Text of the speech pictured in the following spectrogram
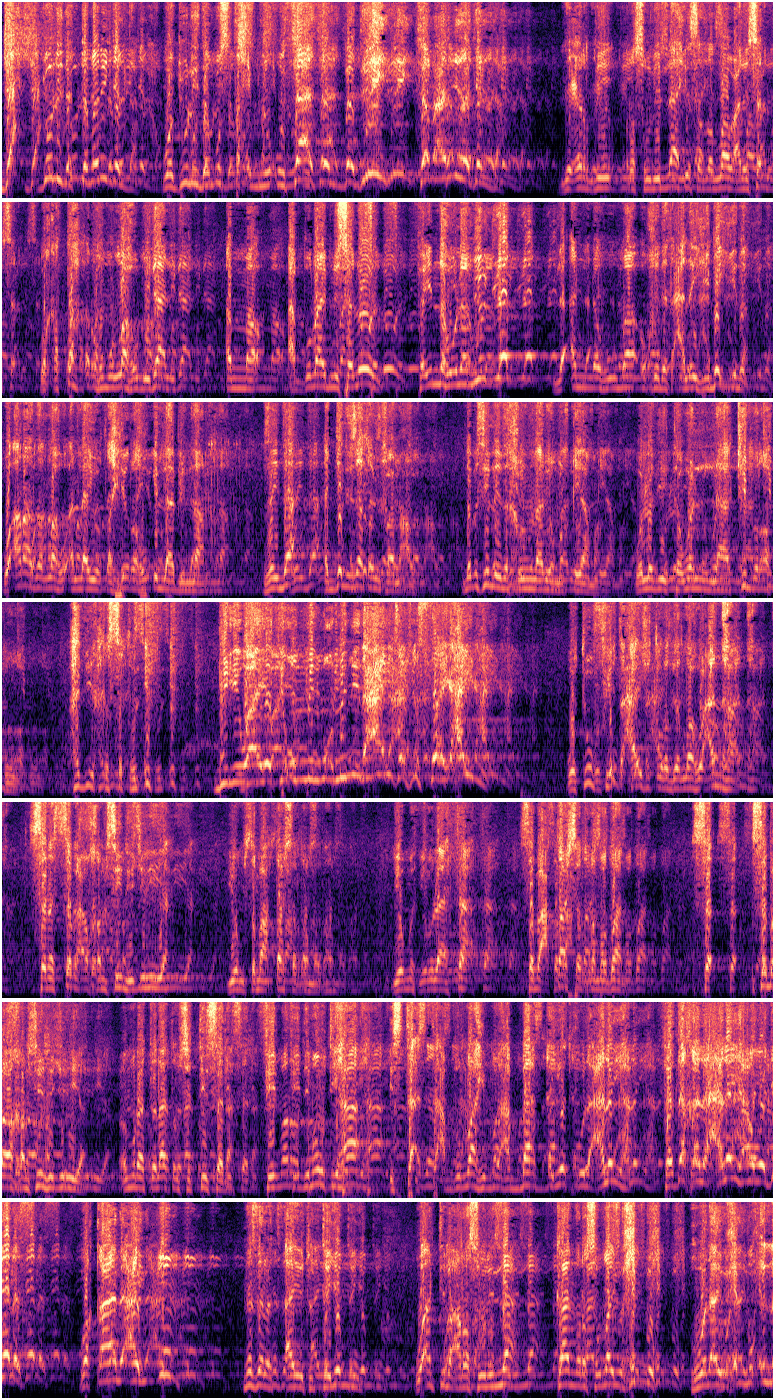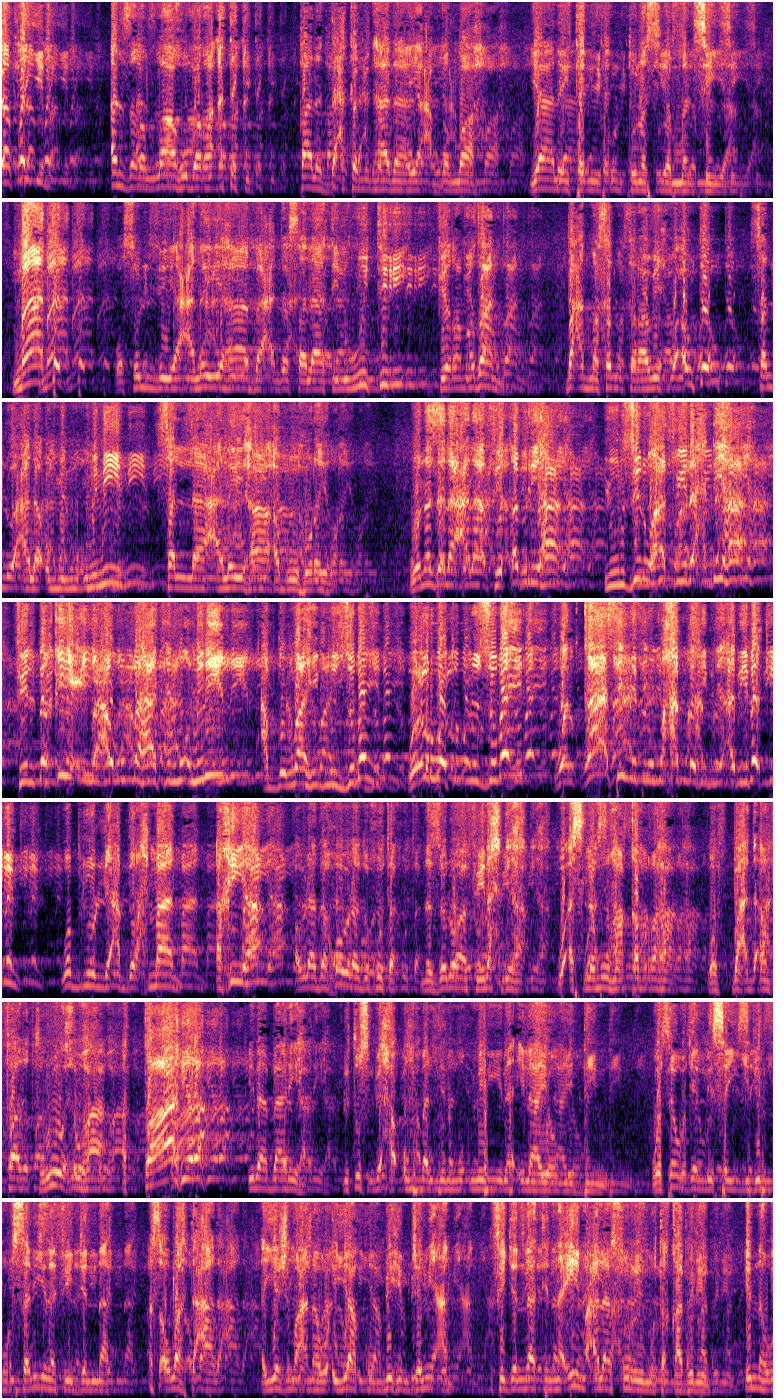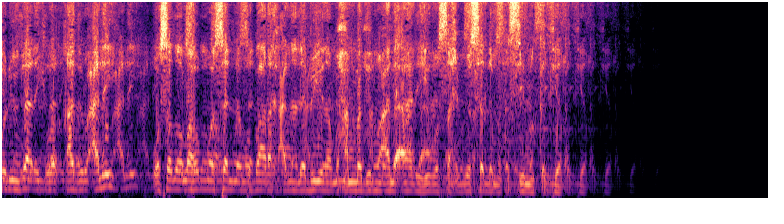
جحش. جلد ثمانين جلدة وجلد مصطح بن أثاث البدري ثمانين جلدة لعرض رسول الله صلى الله عليه وسلم. وقد طهرهم الله بذلك. أما عبد الله بن سلول فإنه لم يجلد لأنه ما أخذت عليه بينة. وأراد الله أن لا يطهره إلا بالنار. زي ده الجلد ذاته ينفع معه. ده بس اللي يدخلون النار يوم القيامة. والذي تولى كبره. هذه قصة الإفك. برواية أم المؤمنين عائشة في الصحيحين. وتوفيت عائشة رضي الله عنها سنة 57 هجرية يوم 17 رمضان. يوم الثلاثاء 17 رمضان. 57 هجرية عمرها 63 سنة. في مرض موتها استأذن عبد الله بن عباس أن يدخل عليها فدخل عليها وجلس وقال أي أم؟ نزلت آية التيمم. وأنت مع رسول الله كان رسول الله يحبك هو لا يحب إلا طيبا. أنزل الله براءتك. قالت دعك من هذا يا عبد الله يا ليتني كنت نسيا منسيا. ماتت وصلي عليها بعد صلاة الوتر في رمضان. بعد ما صلوا التراويح وأوتروا صلوا على أم المؤمنين. صلى عليها أبو هريرة. ونزل على في قبرها ينزلها في لحدها في البقيع مع أمهات المؤمنين. عبد الله بن الزبير وعروة بن الزبير والقاسم بن محمد بن أبي بكر وابن لعبد الرحمن. أخيها أولاد أخوة أولاد أخوتها نزلوها في لحدها وأسلموها قبرها وبعد أن فاضت روحها الطاهرة إلى بارها لتصبح أما للمؤمنين إلى يوم الدين. وزوجا لسيد المرسلين في جنات. أسأل الله تعالى أن يجمعنا وإياكم بهم جميعا في جنات النعيم على سر المتقابلين. إنه ولي ذلك والقادر عليه. وصلى الله وسلم وبارك على نبينا محمد وعلى آله وصحبه وسلم تسليما كثيرا.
